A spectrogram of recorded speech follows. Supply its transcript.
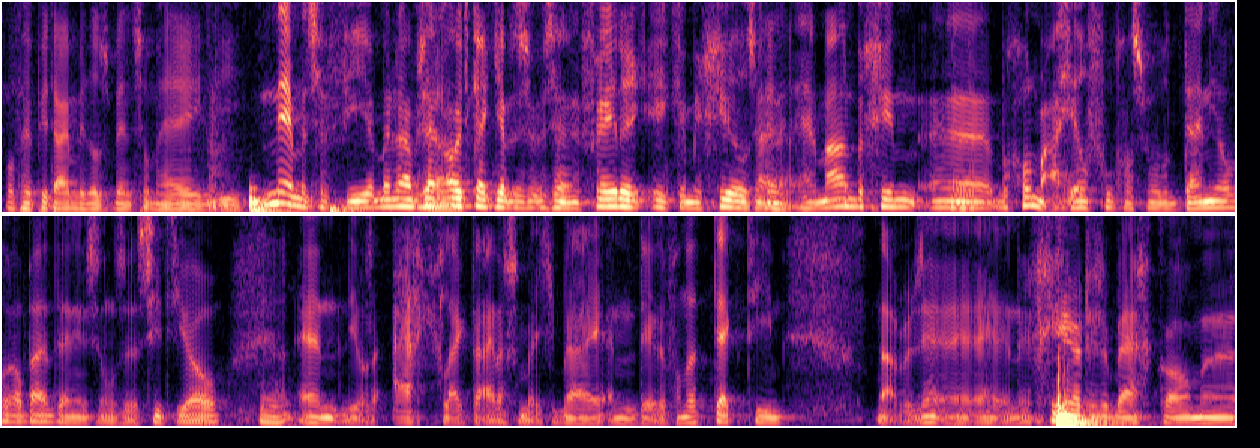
Of heb je daar inmiddels mensen omheen die... Nee, met z'n vier. Maar nou, we zijn ooit, kijk, je hebt dus, we zijn Frederik, ik en Michiel zijn ja. helemaal in het begin uh, begonnen. Maar heel vroeg was bijvoorbeeld Daniel er al bij. Daniel is onze CTO. En die was eigenlijk gelijktijdig zo'n beetje bij. En delen van het tech-team. Nou, en Gerard is erbij gekomen.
